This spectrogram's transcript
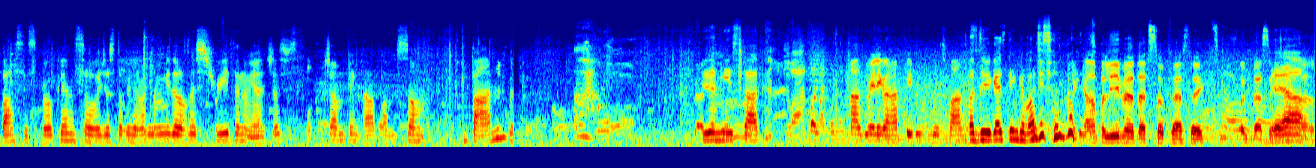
Bus is broken so we're just stopping around the middle of the street and we are just jumping up on some van didn't miss that. Not really gonna fit into this one. What do you guys think about this one? I can't believe it. That's so classic. So classic. Yeah.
